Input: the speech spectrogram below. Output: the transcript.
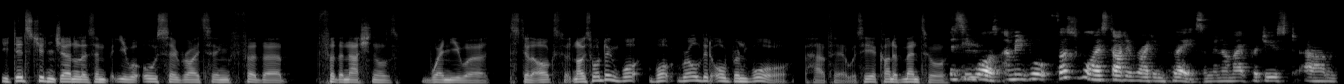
you did student journalism, but you were also writing for the for the Nationals when you were still at Oxford. And I was wondering what, what role did Auberon Waugh have here? Was he a kind of mentor? Yes, he was. I mean, well, first of all, I started writing plays. I mean, and I produced, um,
